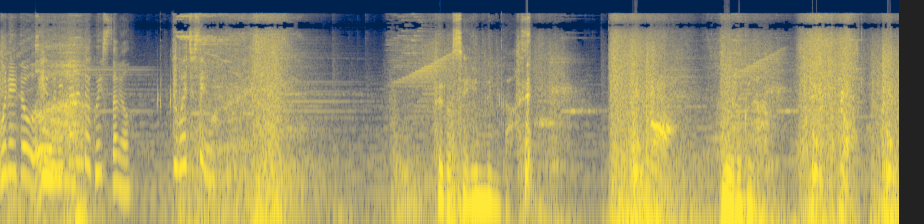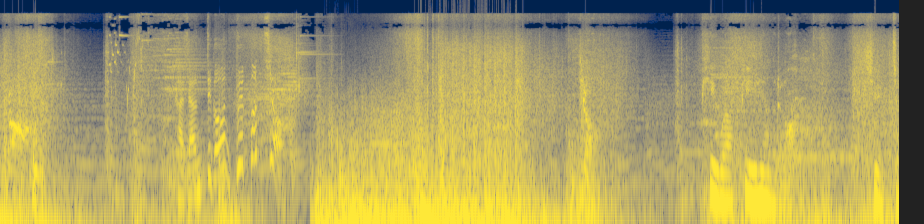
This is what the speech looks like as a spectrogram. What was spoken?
오늘도 행운이 따른다고 했어요. 도와주세요. 그곳에 있는가? 모르구나. 가장 뜨거운 불꽃으로 피와 비명으로 실종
